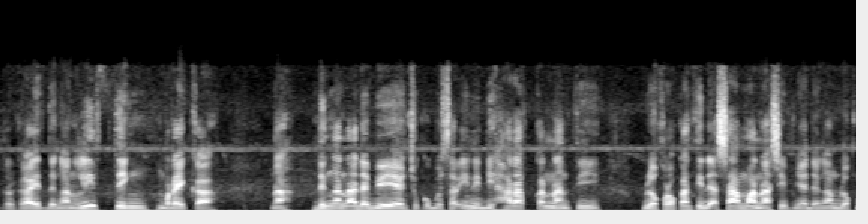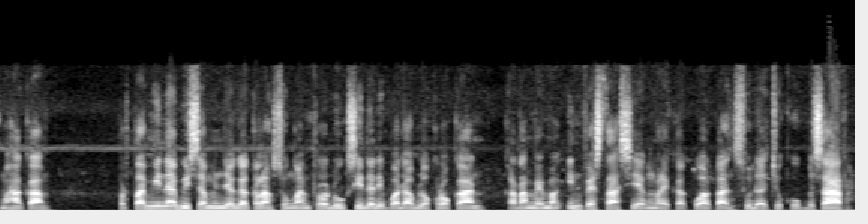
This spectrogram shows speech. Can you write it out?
terkait dengan lifting mereka. Nah, dengan ada biaya yang cukup besar ini diharapkan nanti Blok Rokan tidak sama nasibnya dengan Blok Mahakam. Pertamina bisa menjaga kelangsungan produksi daripada Blok Rokan karena memang investasi yang mereka keluarkan sudah cukup besar.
